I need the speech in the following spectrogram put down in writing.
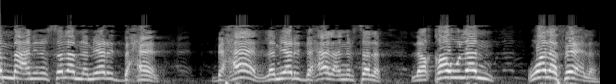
أما عن النبي صلى الله عليه وسلم لم يرد بحال. بحال لم يرد بحال عن النبي صلى الله عليه وسلم. لا قولا ولا فعلا.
